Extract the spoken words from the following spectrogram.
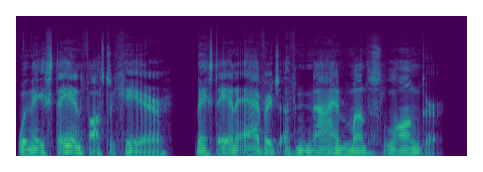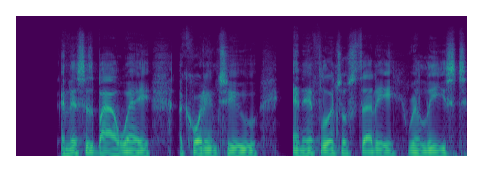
when they stay in foster care, they stay an average of nine months longer. And this is by way, according to an influential study released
